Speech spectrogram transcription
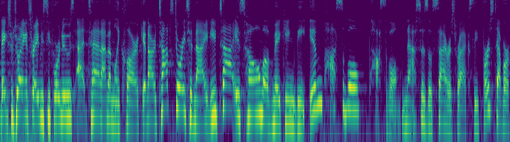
Thanks for joining us for ABC4 News at 10. I'm Emily Clark. In our top story tonight, Utah is home of making the impossible possible. NASA's OSIRIS-REx, the first ever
